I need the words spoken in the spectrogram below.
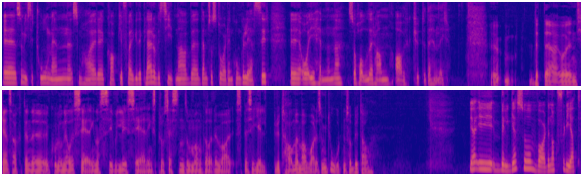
eh, som viser to menn som har kakefargede klær. Og ved siden av dem så står det en kongoleser, eh, og i hendene så holder han avkuttede hender. Dette er jo en kjent sak at denne kolonialiseringen og siviliseringsprosessen som man kaller det, var spesielt brutal. Men hva var det som gjorde den så brutal? Ja, I Belgia så var det nok fordi at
